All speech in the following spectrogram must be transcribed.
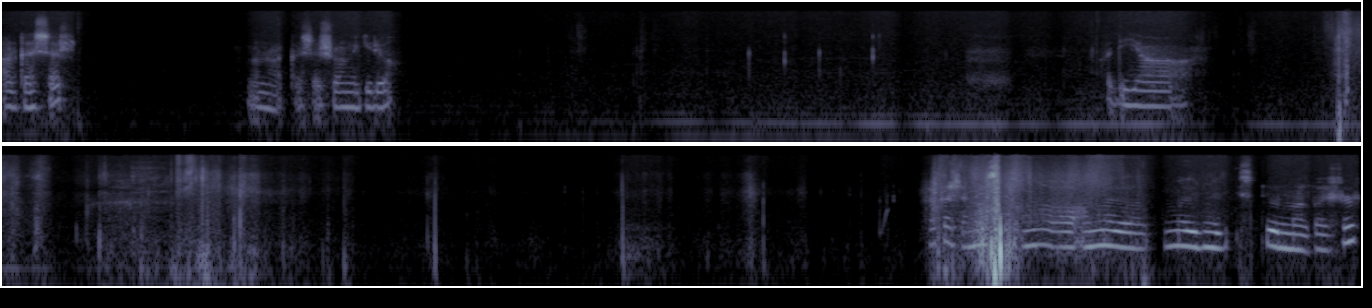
Arkadaşlar. Ben arkadaşlar şu anda giriyor. Hadi ya. Arkadaşlar neyse ama anladım istiyorum arkadaşlar.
